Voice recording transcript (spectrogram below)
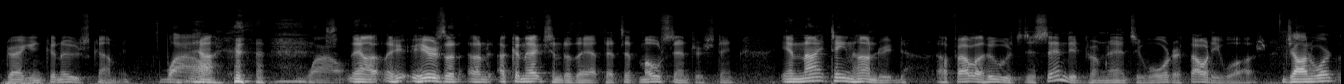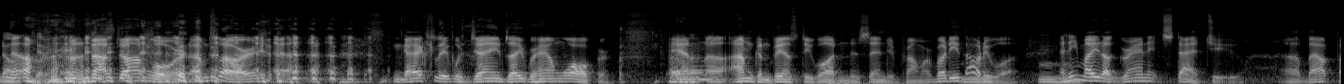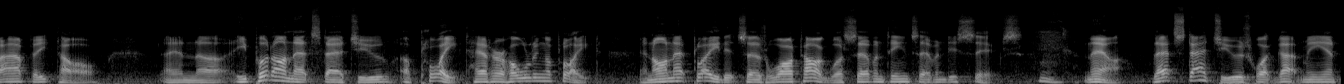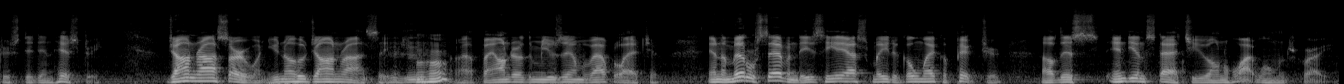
Dragging Canoe's coming." Wow. Now, wow. Now, here's a, a, a, connection to that that's at most interesting. In 1900, a fellow who was descended from Nancy Ward, or thought he was. John Ward? No, no not John Ward. I'm sorry. Actually, it was James Abraham Walker. And uh, I'm convinced he wasn't descended from her, but he thought mm-hmm. he was. Mm-hmm. And he made a granite statue about five feet tall. And uh, he put on that statue a plate, had her holding a plate. And on that plate it says Watauga 1776. Hmm. Now, that statue is what got me interested in history. John Rice Irwin, you know who John Rice is, mm-hmm. uh, founder of the Museum of Appalachia. In the middle 70s, he asked me to go make a picture of this Indian statue on a white woman's grave.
